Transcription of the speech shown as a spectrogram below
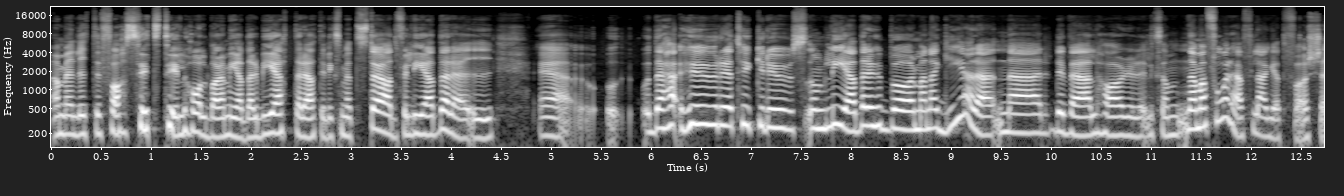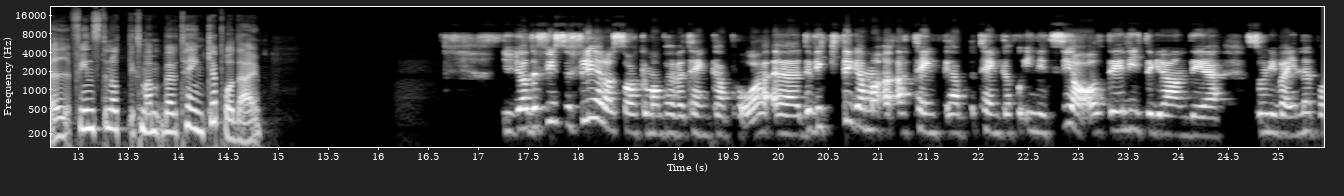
ja, men lite facit till hållbara medarbetare, att det liksom är liksom ett stöd för ledare i Eh, och här, hur tycker du som ledare, hur bör man agera när det väl har, liksom, när man får det här flaggat för sig? Finns det något liksom, man behöver tänka på där? Ja, det finns ju flera saker man behöver tänka på. Eh, det viktiga att tänka, tänka på initialt, det är lite grann det som ni var inne på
